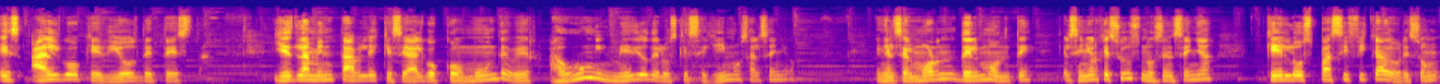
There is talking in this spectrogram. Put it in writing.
es algo que Dios detesta. Y es lamentable que sea algo común de ver aún en medio de los que seguimos al Señor. En el Sermón del Monte, el Señor Jesús nos enseña que los pacificadores son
